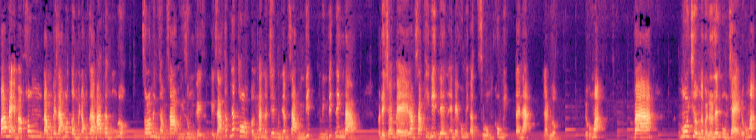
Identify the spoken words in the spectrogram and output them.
ba mẹ mà không đóng cái giá một tầng mình đóng giá ba tầng cũng được. Sau đó mình làm sao mình dùng cái cái giá thấp nhất thôi, còn ngăn ở trên mình làm sao mình đít mình đít đinh vào. Và để cho em bé làm sao khi bị lên, em bé không bị ật xuống, không bị tai nạn là được. Được không ạ? Và môi trường người phải lớn lên cùng trẻ, đúng không ạ?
